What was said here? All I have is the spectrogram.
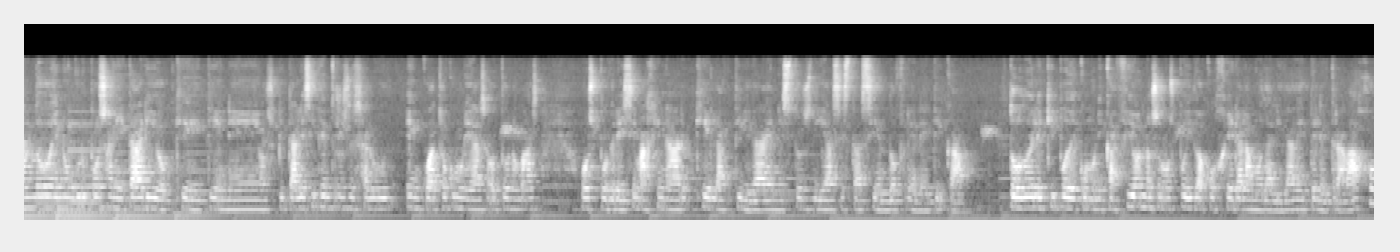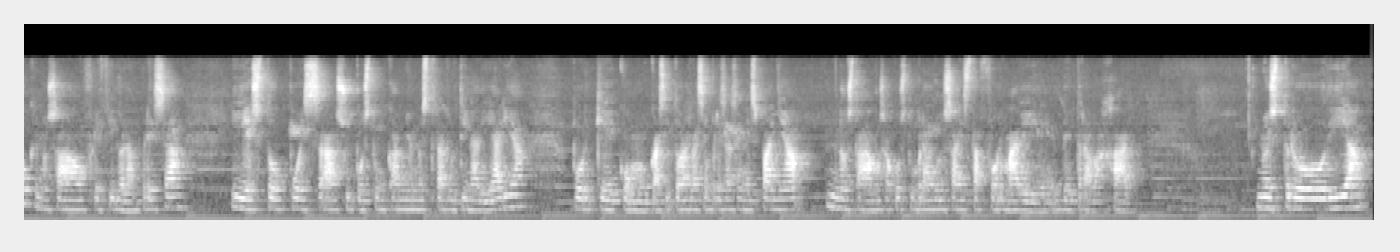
trabajando en un grupo sanitario que tiene hospitales y centros de salud en cuatro comunidades autónomas, os podréis imaginar que la actividad en estos días está siendo frenética. Todo el equipo de comunicación nos hemos podido acoger a la modalidad de teletrabajo que nos ha ofrecido la empresa y esto pues ha supuesto un cambio en nuestra rutina diaria porque como casi todas las empresas en España no estábamos acostumbrados a esta forma de, de trabajar. Nuestro día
